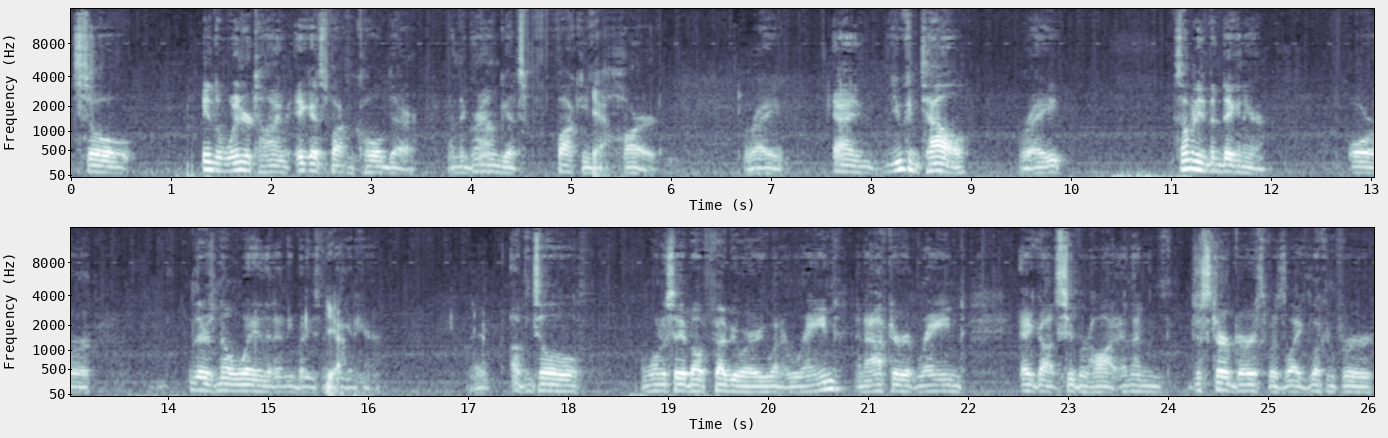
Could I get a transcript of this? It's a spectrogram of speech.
So in the wintertime, it gets fucking cold there, and the ground gets fucking Yeah. hard, right? And you can tell, right? Somebody's been digging here, or there's no way that anybody's been Yeah. digging here. Right? Up until I want to say about February when it rained, and after it rained, it got super hot, and then Disturbed Earth was like looking for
